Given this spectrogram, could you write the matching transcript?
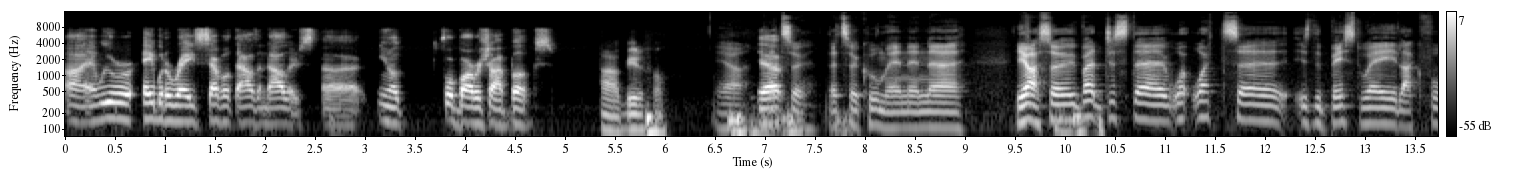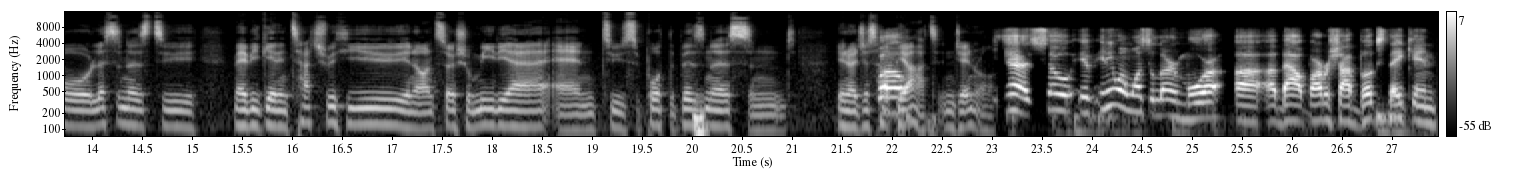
uh, and we were able to raise several thousand dollars, you know, for barbershop books. Oh, beautiful. Yeah, yeah, that's so that's so cool, man, and yeah. So, but just what what is the best way, like, for listeners to maybe get in touch with you, you know, on social media and to support the business and you know just help well, you out in general. Yeah. So if anyone wants to learn more uh, about barbershop books, they can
